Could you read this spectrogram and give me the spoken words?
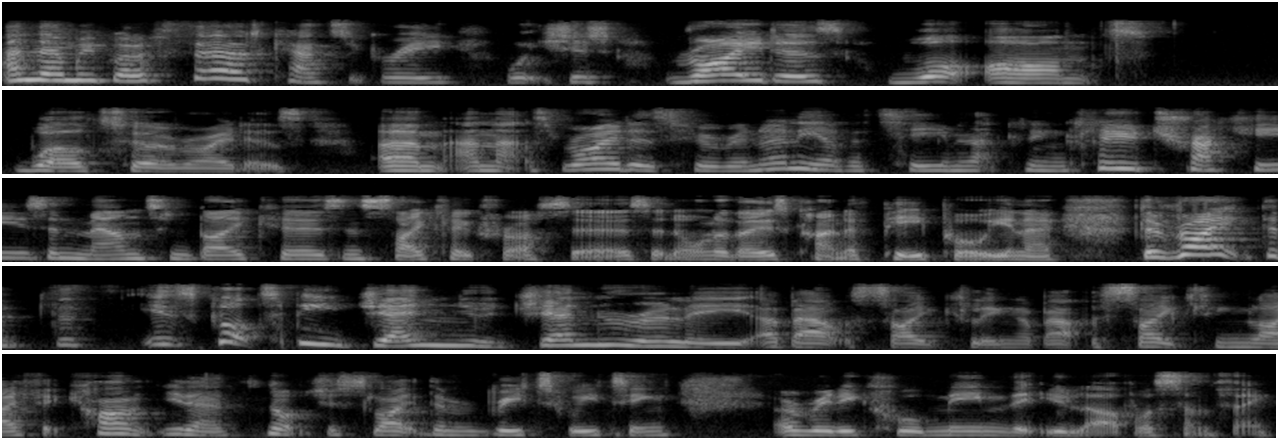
and then we've got a third category, which is riders what aren't world tour riders, um, and that's riders who are in any other team. That can include trackies and mountain bikers and cyclocrossers and all of those kind of people. You know, the right, the, the, it's got to be genu- generally about cycling, about the cycling life. It can't, you know, it's not just like them retweeting a really cool meme that you love or something.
